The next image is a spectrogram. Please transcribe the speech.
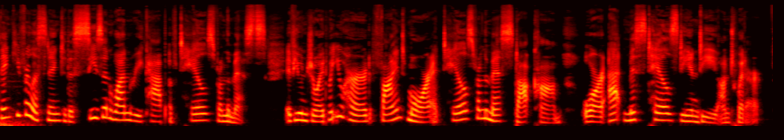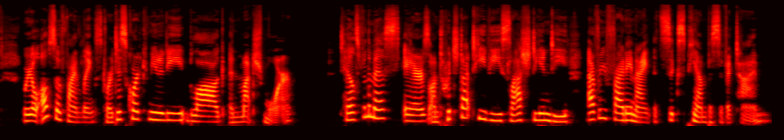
Thank you for listening to the season one recap of Tales from the Mists. If you enjoyed what you heard, find more at talesfromthemists.com or at MissTalesDND on Twitter, where you'll also find links to our Discord community, blog, and much more. Tales from the Mists airs on twitch.tv slash DND every Friday night at 6 p.m. Pacific Time.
